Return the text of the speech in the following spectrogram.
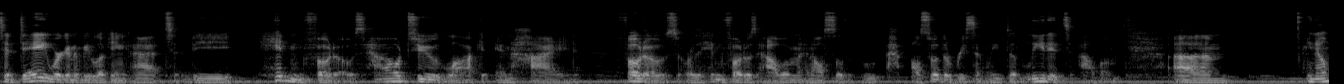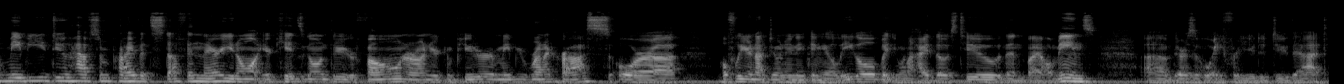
Today, we're gonna be looking at the hidden photos, how to lock and hide photos or the hidden photos album and also, also the recently deleted album. Um, you know, maybe you do have some private stuff in there. You don't want your kids going through your phone or on your computer and maybe run across, or uh, hopefully you're not doing anything illegal, but you want to hide those too, then by all means, uh, there's a way for you to do that.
